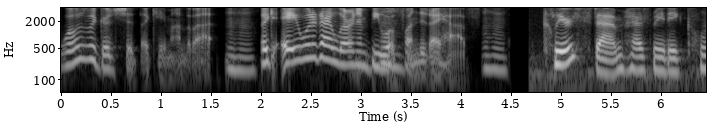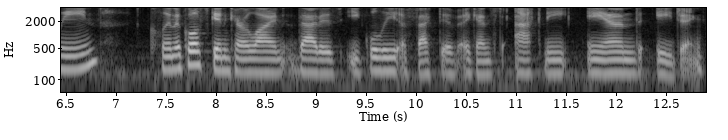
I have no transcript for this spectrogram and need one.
what was the good shit that came out of that? Mhm. Like A, what did I learn and B, what fun did I have? Clear Stem has made a clean, clinical skincare line that is equally effective against acne and aging.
